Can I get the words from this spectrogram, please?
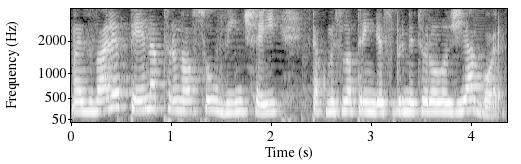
mas vale a pena para o nosso ouvinte aí que está começando a aprender sobre meteorologia agora.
